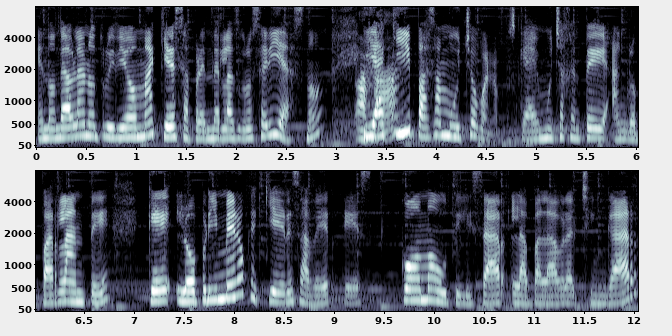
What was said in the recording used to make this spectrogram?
en donde hablan otro idioma, quieres aprender las groserías, ¿no? Y aquí pasa mucho, bueno, pues que hay mucha gente angloparlante que lo primero que quiere saber es cómo utilizar la palabra chingar,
